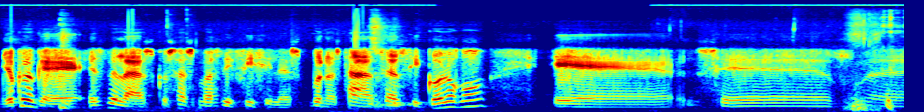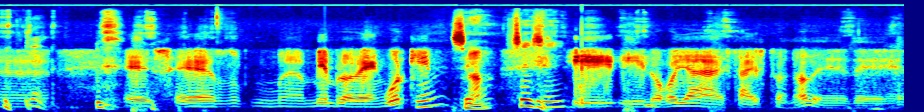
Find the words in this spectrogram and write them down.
Yo creo que es de las cosas más difíciles. Bueno, está ser psicólogo, eh, ser, eh, eh, ser eh, miembro de Enworking, Sí. ¿no? Sí, sí. Y, y luego ya está esto, ¿no? De, de-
